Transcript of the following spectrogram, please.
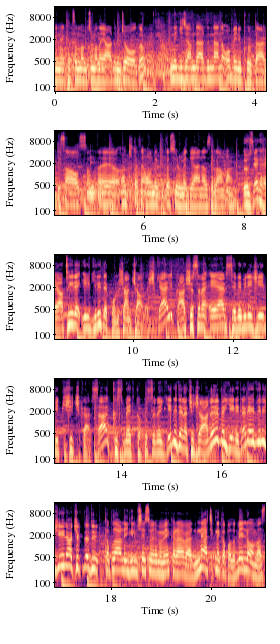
güne katılmam için bana yardımcı oldu. Ne giyeceğim derdinden de o beni kurtardı sağ olsun. E, hakikaten 10 dakika sürmedi yani hazırlanmam. Özel hayatıyla ilgili de konuşan Çağla Şikel, karşısına eğer sevebileceği bir kişi çıkarsa kısmet kapısını yeniden açacağını ve yeniden evleneceğini açıkladı. Kapılarla ilgili bir şey söylememeye karar verdim. Ne açık ne kapalı belli olmaz.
